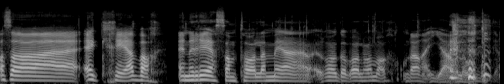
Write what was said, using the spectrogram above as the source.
Altså, jeg krever en resamtale med Roger Valhammer om denne jævla ungen.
